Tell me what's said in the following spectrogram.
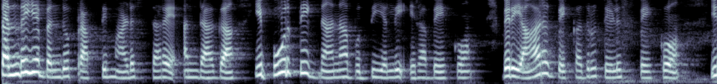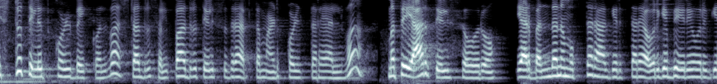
ತಂದೆಯೇ ಬಂದು ಪ್ರಾಪ್ತಿ ಮಾಡಿಸ್ತಾರೆ. ಅಂದಾಗ ಈ ಪೂರ್ತಿ ಜ್ಞಾನ ಬುದ್ಧಿಯಲ್ಲಿ ಇರಬೇಕು. ಬೇರೆ ಯಾರಿಗೆ ಬೇಕಾದರೂ ತಿಳಿಸ್ಬೇಕು. ಇಷ್ಟು ತಿಳಿದುಕೊಳ್ಬೇಕು ಅಲ್ವಾ ಅಷ್ಟಾದರೂ ಸ್ವಲ್ಪ ಆದರೂ ತಿಳಿಸಿದ್ರೆ ಅರ್ಥ ಮಾಡ್ಕೊಳ್ತಾರೆ ಅಲ್ವಾ? ಮತ್ತು ಯಾರು ತಿಳಿಸೋರು? ಯಾರು ಬಂಧನ ಮುಕ್ತರಾಗಿರ್ತಾರೆ, ಅವರಿಗೆ ಬೇರೆಯವರಿಗೆ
